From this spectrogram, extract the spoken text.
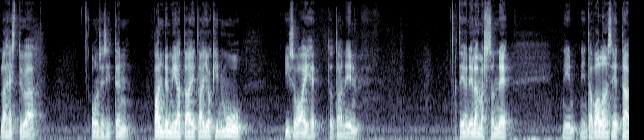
lähestyä, on se sitten pandemia tai, tai jokin muu iso aihe tota niin, teidän elämässänne, niin, niin tavallaan se, että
